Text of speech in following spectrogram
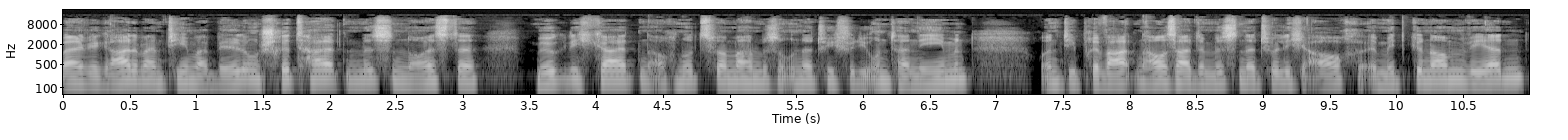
weil wir gerade beim Thema Bildung Schritt halten müssen, neueste Möglichkeiten auch nutzbar machen müssen und natürlich für die Unternehmen. Und die privaten Haushalte müssen natürlich auch äh, mitgenommen werden.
